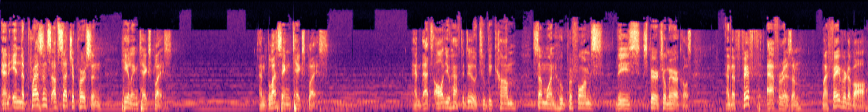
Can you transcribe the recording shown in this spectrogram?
And in the presence of such a person, healing takes place and blessing takes place. And that's all you have to do to become someone who performs these spiritual miracles. And the fifth aphorism, my favorite of all,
